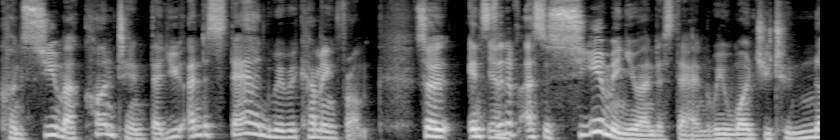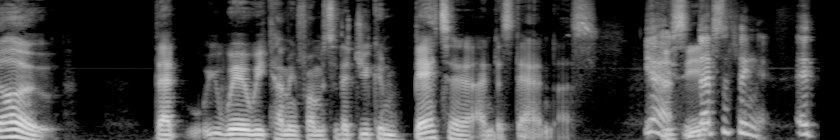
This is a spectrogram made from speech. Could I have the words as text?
consume our content, that you understand where we're coming from. So instead Yeah. of us assuming you understand, we want you to know that where we're coming from so that you can better understand us. Yeah, that's the thing. It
